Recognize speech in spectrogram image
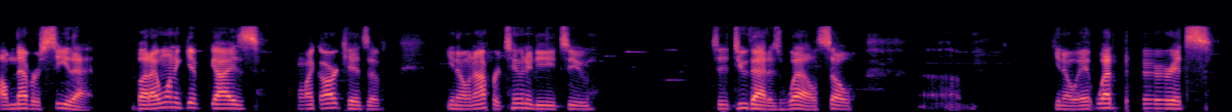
I'll never see that. But I want to give guys like our kids a, you know, an opportunity to to do that as well. So, um, you know, it, whether it's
